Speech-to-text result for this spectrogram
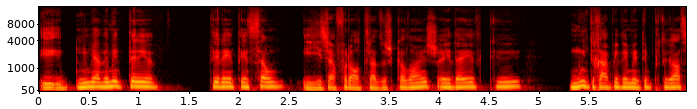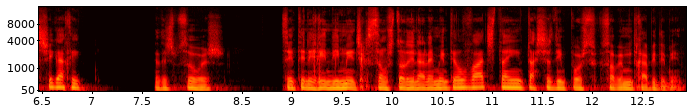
e, nomeadamente, ter, ter a intenção, e já foram alterados os escalões, a ideia de que muito rapidamente em Portugal se chega a rico. As pessoas, sem terem rendimentos que são extraordinariamente elevados, têm taxas de imposto que sobem muito rapidamente.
